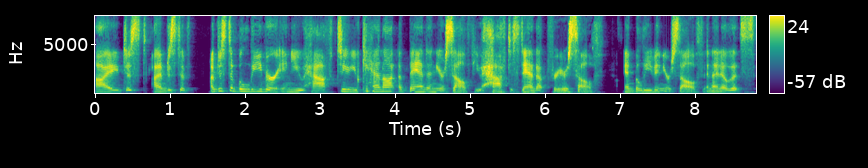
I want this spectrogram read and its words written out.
I just, I'm just a, I'm just a believer in you have to, you cannot abandon yourself. You have to stand up for yourself and believe in yourself. And I know that's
